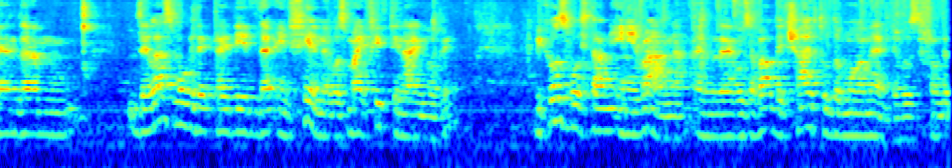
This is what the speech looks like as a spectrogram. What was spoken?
And um, the last movie that I did in film was my 59 movie. Because it was done in Iran and it was about the childhood of Mohammed, It was from the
